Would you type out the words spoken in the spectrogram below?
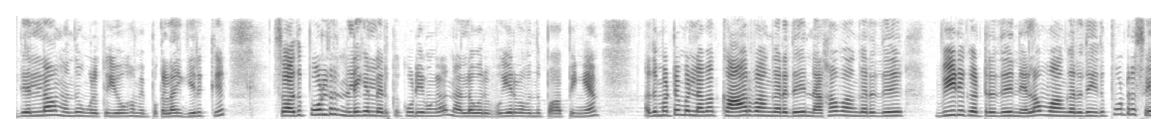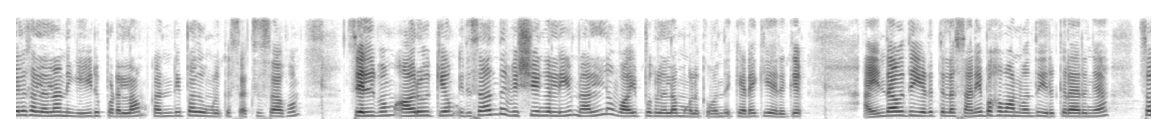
இதெல்லாம் வந்து உங்களுக்கு யோக அமைப்புகள்லாம் இருக்குது ஸோ அது போன்ற நிலைகளில் இருக்கக்கூடியவங்களாம் நல்ல ஒரு உயர்வை வந்து பார்ப்பீங்க. அது மட்டும் இல்லாமல் கார் வாங்குறது நகை வாங்குறது வீடு கட்டுறது நிலம் வாங்குறது இது போன்ற செயல்கள் எல்லாம் நீங்கள் ஈடுபடலாம். கண்டிப்பாக அது உங்களுக்கு சக்ஸஸ் ஆகும். செல்வம் ஆரோக்கியம் இது சார்ந்த விஷயங்கள்லேயும் நல்ல வாய்ப்புகள் எல்லாம் உங்களுக்கு வந்து கிடைக்க இருக்குது ஐந்தாவது இடத்துல சனி பகவான் வந்து இருக்கிறாருங்க. ஸோ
